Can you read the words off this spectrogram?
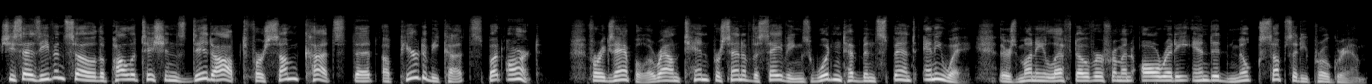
She says even so, the politicians did opt for some cuts that appear to be cuts but aren't. For example, around 10% of the savings wouldn't have been spent anyway. There's money left over from an already ended milk subsidy program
